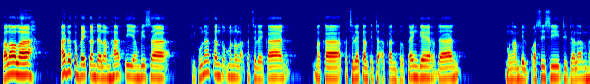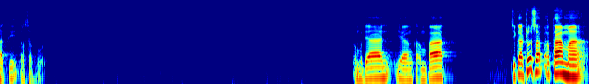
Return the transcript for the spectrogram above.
kalaulah ada kebaikan dalam hati yang bisa digunakan untuk menolak kejelekan, maka kejelekan tidak akan bertengger dan mengambil posisi di dalam hati tersebut. Kemudian yang keempat, jika dosa pertama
